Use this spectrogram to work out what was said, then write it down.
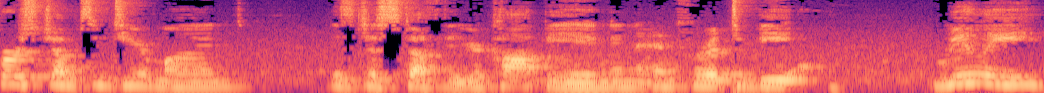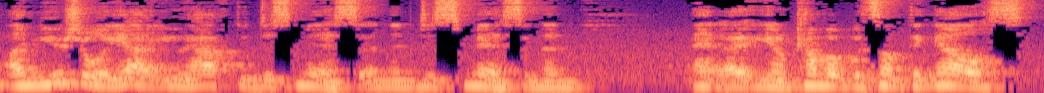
first jumps into your mind is just stuff that you're copying, and, and for it to be really unusual, yeah, you have to dismiss and then dismiss and then and uh, you know come up with something else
